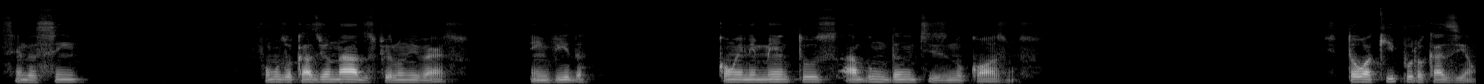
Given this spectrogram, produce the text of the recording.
Sendo assim, fomos ocasionados pelo universo em vida com elementos abundantes no cosmos. Estou aqui por ocasião.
